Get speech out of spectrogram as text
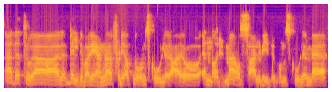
Nei, Det tror jeg er veldig varierende. fordi at Noen skoler er jo enorme, og særlig videregående skoler med,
